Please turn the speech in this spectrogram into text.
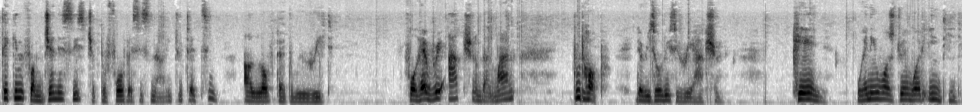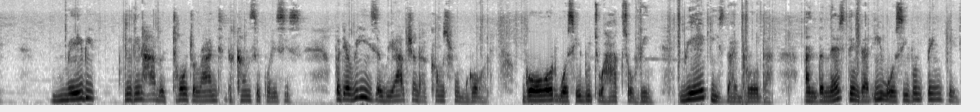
taken from Genesis chapter 4, verses 9 to 13. I love that we read. For every action that man put up, there is always a reaction. Cain, when he was doing what he did, maybe didn't have a thought around the consequences. But there is a reaction that comes from God. God was able to ask of him, Where is thy brother? And the next thing that he was even thinking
